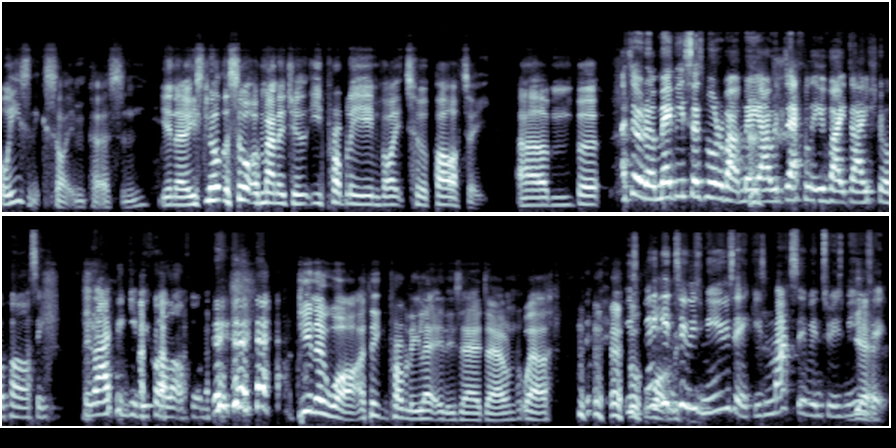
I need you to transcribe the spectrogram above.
oh, he's an exciting person. You know, he's not the sort of manager that you probably invite to a party. Um, but I don't know. Maybe it says more about me. I would definitely invite Dyche to a party because I think he'd be quite a lot of fun. Do you know what? I think probably letting his hair down. Well, he's big into his music. He's massive into his music.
